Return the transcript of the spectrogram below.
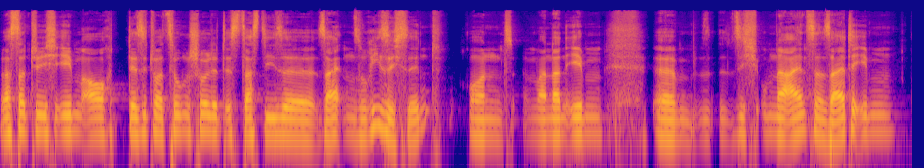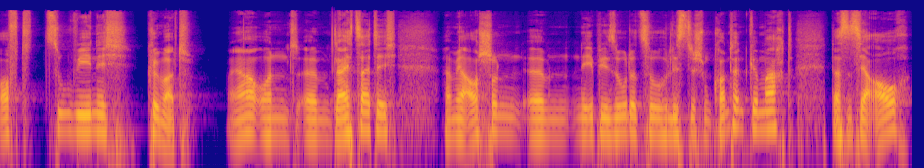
was natürlich eben auch der Situation geschuldet ist, dass diese Seiten so riesig sind und man dann eben ähm, sich um eine einzelne Seite eben oft zu wenig kümmert. Ja, und ähm, gleichzeitig haben wir auch schon ähm, eine Episode zu holistischem Content gemacht. Das ist ja auch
